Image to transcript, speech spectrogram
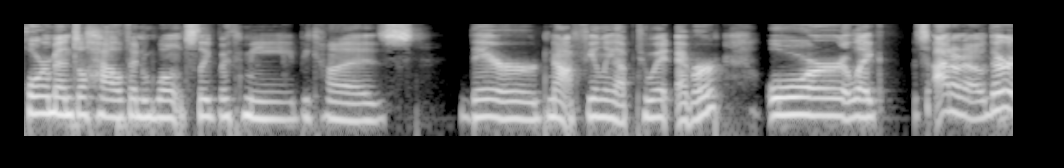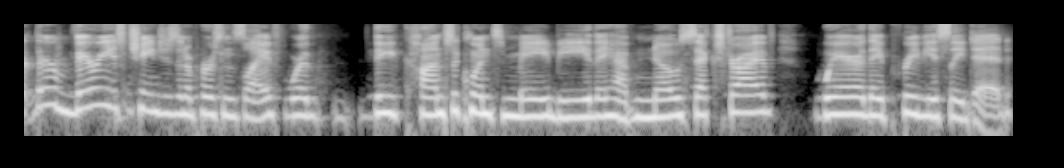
poor mental health and won't sleep with me because they're not feeling up to it ever or like I don't know. There there are various changes in a person's life where the consequence may be they have no sex drive where they previously did.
